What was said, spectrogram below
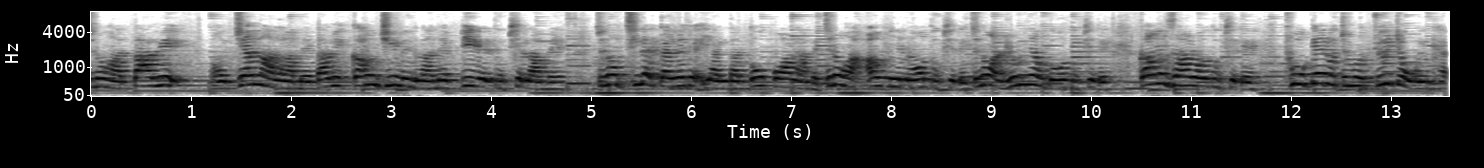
ကျွန်တော်ဟာတာ၍ဟောကျမ်းမာလာမယ်။ဒါပြီးကောင်းကြီးမင်္ဂလာနဲ့ပြည့်တဲ့သူဖြစ်လာမယ်။ ကျွန်တော်ထိလိုက်တိုင်လိုက်တဲ့အရာတွေကတိုးပွားလာမယ်။ကျွန်တော်ဟာအောင်မြင်တော်သူဖြစ်တယ်။ကျွန်တော်ကလွတ်မြောက်တော်သူဖြစ်တယ်။ကောင်းစားတော်သူဖြစ်တယ်။ထိုကဲ့သို့ကျွန်တော်ကြွေးကြော်ဝင်ခံ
